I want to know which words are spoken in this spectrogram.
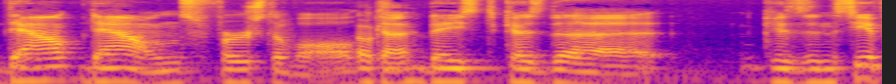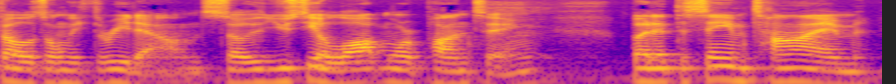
down downs first of all. Okay. Based because the because in the CFL it's only three downs, so you see a lot more punting, but at the same time,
